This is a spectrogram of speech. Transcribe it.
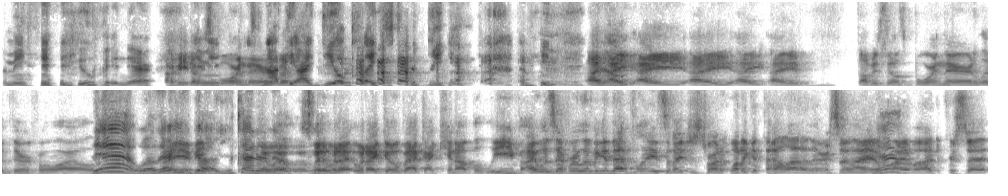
I mean, you've been there. I mean, I, I was mean, born there. It's not but... the ideal place to be. I mean, I, I, I, I, I, obviously I was born there, lived there for a while. Yeah, well, there Miami. you go. You kind of know. When, so. when, I, when, I, go back, I cannot believe I was ever living in that place, and I just try to want to get the hell out of there. So I am, yeah. I am 100 percent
